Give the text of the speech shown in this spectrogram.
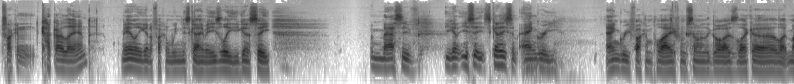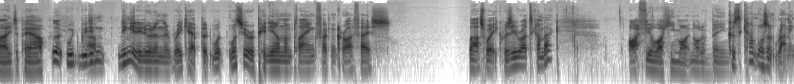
fucking Cucko Land, Manly are going to fucking win this game easily. You're going to see massive. You're going to you see it's going to see some angry, angry fucking play from some of the guys like uh like Marty Taupau. Look, we, we Um, didn't didn't get into it in the recap, but what what's your opinion on them playing fucking Cryface last week? Was he right to come back? I feel like he might not have been Because the cunt wasn't running.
